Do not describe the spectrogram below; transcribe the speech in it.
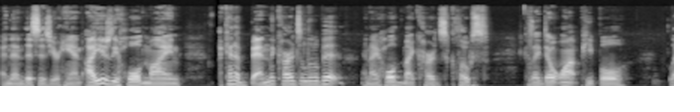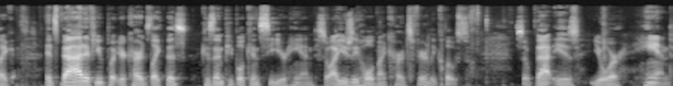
And then this is your hand. I usually hold mine, I kind of bend the cards a little bit and I hold my cards close because I don't want people like, it's bad if you put your cards like this because then people can see your hand. So I usually hold my cards fairly close. So that is your hand.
